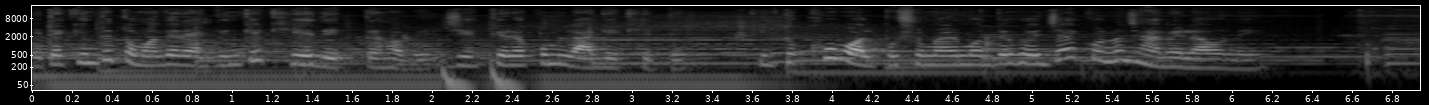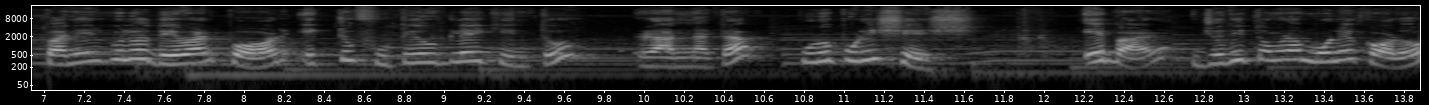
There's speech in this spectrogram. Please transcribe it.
এটা কিন্তু তোমাদের একদিনকে খেয়ে দেখতে হবে যে কীরকম লাগে খেতে। কিন্তু খুব অল্প সময়ের মধ্যে হয়ে যায়, কোনো ঝামেলাও নেই। পনিরগুলো দেওয়ার পর একটু ফুটে উঠলেই কিন্তু রান্নাটা পুরোপুরি শেষ। এবার যদি তোমরা মনে করো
